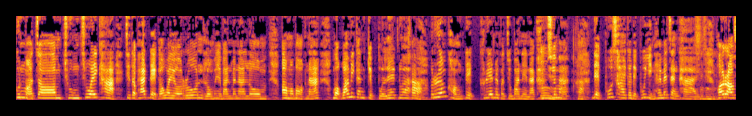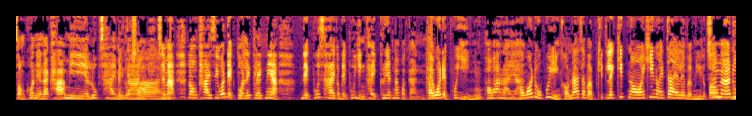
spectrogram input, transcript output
คุณหมอจอมชุมช่วยค่ะ จิตแพทย์เด็กและวัยรุ่นโรงพยาบาลมนาลม ออกมาบอกนะ บอกว่ามีการเก็บตัวเลขด้วยค่ะเรื่องของเด็กเครียดในปัจจุบันเนี่ยนะคะอืมเชื่อไหมค่ะเด็กผู้ชายกับเด็กผู้หญิงให้แม่แจงทายอืมเพราะเราสองคนเนี่ยนะคะมีลูกชายเหมือนกัมีลูนกชายใช่ไหมลองทายซิว่าเด็กตัวเล็ก ๆ เนี่ย เด็กผู้ชายกับเด็กผู้หญิงใครเครียดมากกว่ากันทายว่าเด็กผู้หญิง เพราะว่าอะไรอะ เพราะว่าดูผู้หญิงเขาน่าจะแบบคิดเล็กคิดน้อยขี้น้อยใจอะไรแบบนี้หรือเปล่า ใช่ไหมดู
